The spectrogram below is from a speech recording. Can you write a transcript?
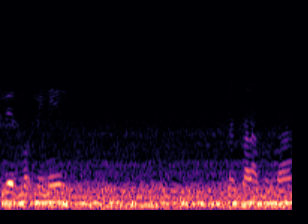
أمير المؤمنين. نصره الله.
